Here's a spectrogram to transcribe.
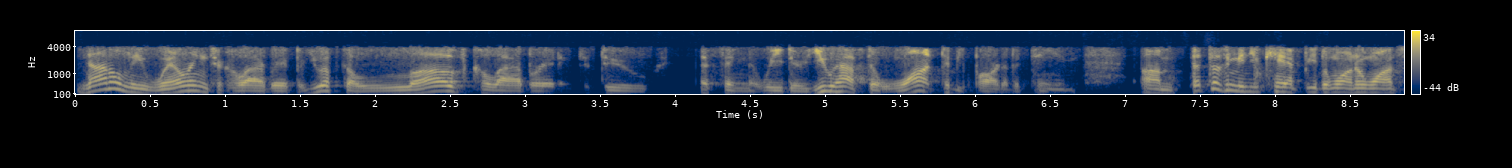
not only willing to collaborate, but you have to love collaborating to do the thing that we do. You have to want to be part of a team. Um, that doesn't mean you can't be the one who wants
